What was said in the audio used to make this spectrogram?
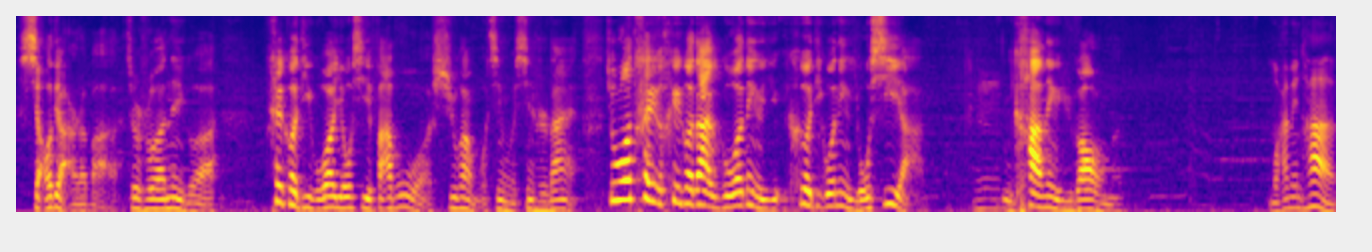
小点儿的吧？就是说那个《黑客帝国》游戏发布，虚幻五进入新时代。就说它这个《黑客大国》那个《黑客帝国》那个游戏啊，嗯，你看那个预告了吗？我还没看，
